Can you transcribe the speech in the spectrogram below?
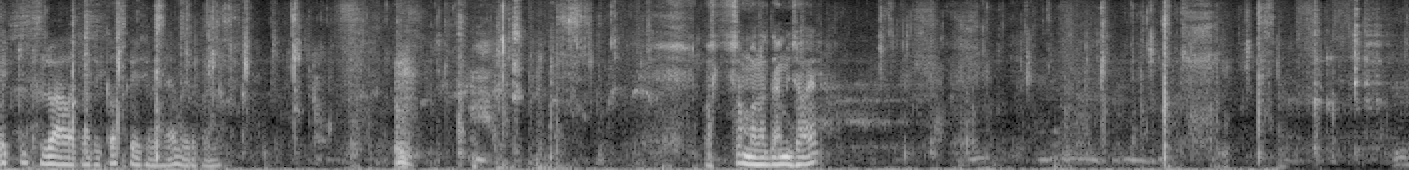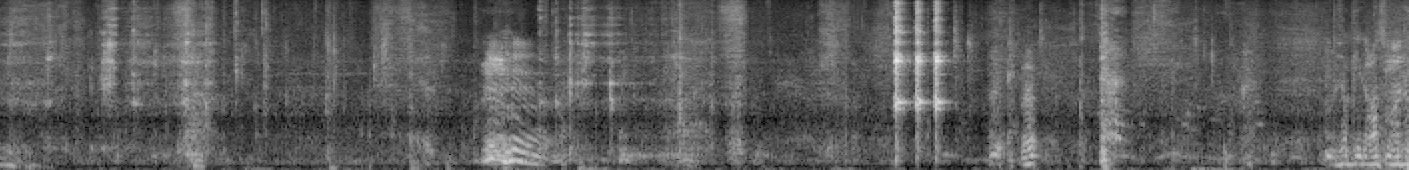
यति ठुलो आवाजमा चाहिँ कसको एसएमएस आयो मेरो कस्तो मलाई दामी छ यार मात्र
